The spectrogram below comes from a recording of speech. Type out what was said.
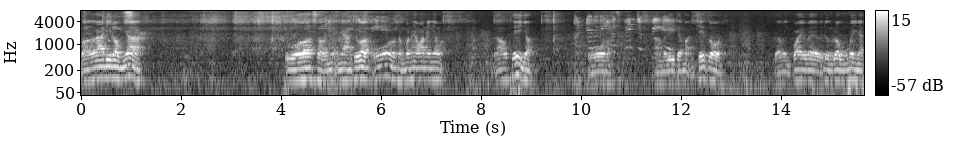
Mở ra đi đồng nhá? Ủa trời nhẹ nhàng chưa Ủa thằng con heo ăn anh em ạ Đau thế nhỉ Ủa Amelie tên bạn chết rồi Giờ mình quay về với đường rồng của mình này.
